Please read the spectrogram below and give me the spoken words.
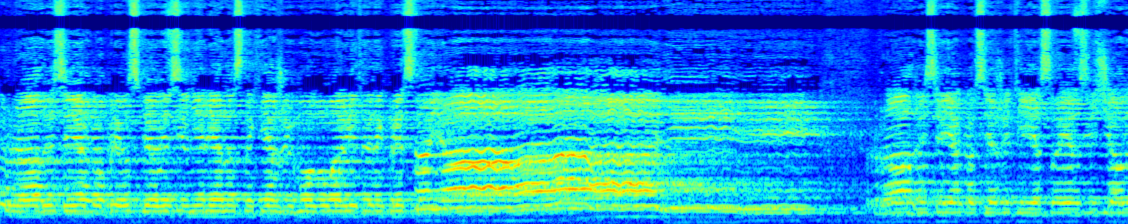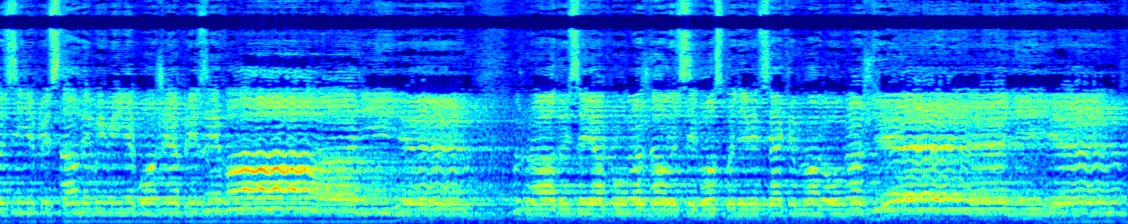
Радуйся, яко преуспел и сине леностных яжих Богу молитвенных предстояний. Радуйся, яко все житие свое освящалось и непрестанным именем Божие призыванием. Радуйся, яко угождалось и Господи ведь всяким благоугождением.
